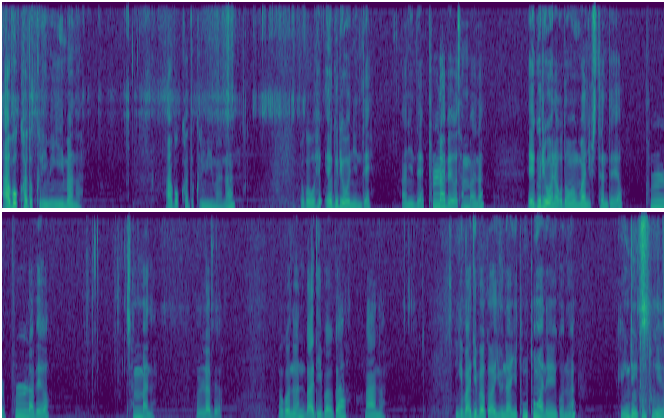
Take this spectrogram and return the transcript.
아보카도 크림이 2만 원. 아보카도 크림 2만 원. 이거 에그리원인데 아닌데 플라베어 3만 원. 에그리원하고 너무 많이 비슷한데요. 풀 플라베어 3만 원. 플라베어. 이거는 마디바가 만 원. 이게 마디바가 유난히 통통하네요. 이거는. 굉장히 통통해요.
